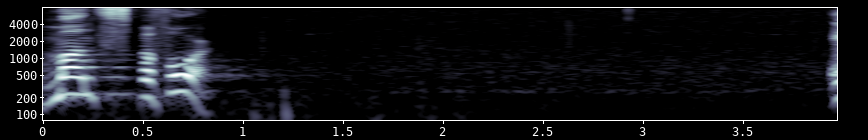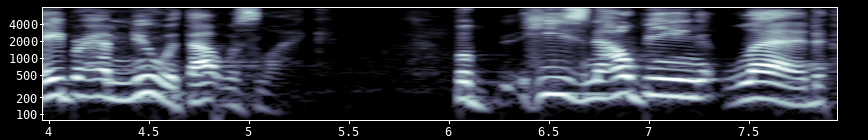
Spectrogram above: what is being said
months before. Abraham knew what that was like. But he's now being led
